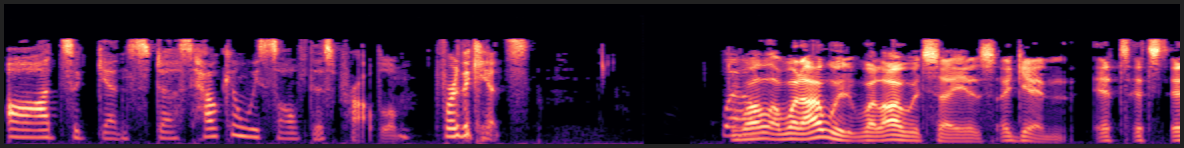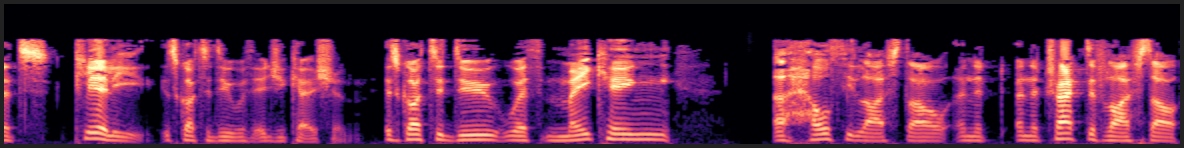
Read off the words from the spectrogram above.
odds against us? How can we solve this problem for the kids? Well, what I would what I would say is again, it's it's it's clearly it's got to do with education. It's got to do with making a healthy lifestyle and an attractive lifestyle.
